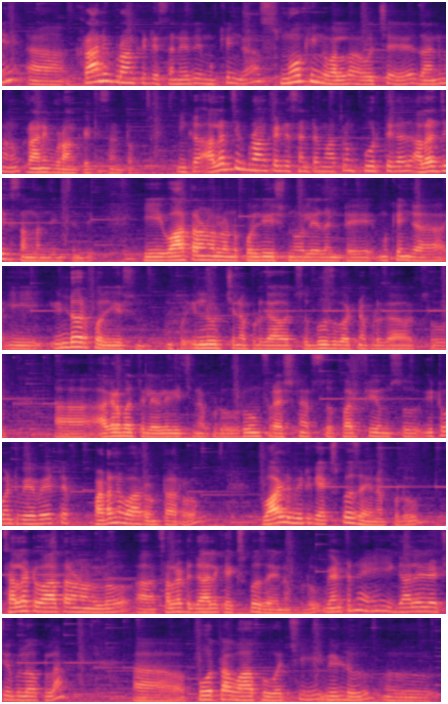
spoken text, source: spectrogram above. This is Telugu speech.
క్రానిక్ బ్రాంకైటిస్ అనేది ముఖ్యంగా స్మోకింగ్ వల్ల వచ్చే దాన్ని మనం క్రానిక్ బ్రాంకైటిస్ అంటాం. ఇంకా అలర్జిక్ బ్రాంకైటిస్ అంటే మాత్రం పూర్తిగా అది అలర్జీకి సంబంధించింది. ఈ వాతావరణంలో ఉన్న పొల్యూషను లేదంటే ముఖ్యంగా ఈ ఇండోర్ పొల్యూషన్ ఇప్పుడు ఇల్లు ఉడ్చినప్పుడు కావచ్చు బూజు కొట్టినప్పుడు కావచ్చు అగరబత్తులు వెలిగించినప్పుడు రూమ్ ఫ్రెషనర్స్ పర్ఫ్యూమ్స్ ఇటువంటివి ఏవైతే పడని వారు ఉంటారో వాళ్ళు వీటికి ఎక్స్పోజ్ అయినప్పుడు చల్లటి వాతావరణంలో చల్లటి గాలికి ఎక్స్పోజ్ అయినప్పుడు వెంటనే ఈ గాలిలో ట్యూబ్ లోపల పూత వాపు వచ్చి వీళ్ళు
